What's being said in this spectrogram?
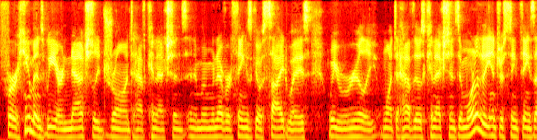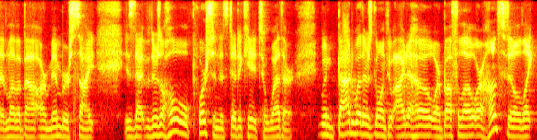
For humans, we are naturally drawn to have connections. And whenever things go sideways, we really want to have those connections. And one of the interesting things I love about our member site is that there's a whole portion that's dedicated to weather. When bad weather is going through Idaho or Buffalo or Huntsville, like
